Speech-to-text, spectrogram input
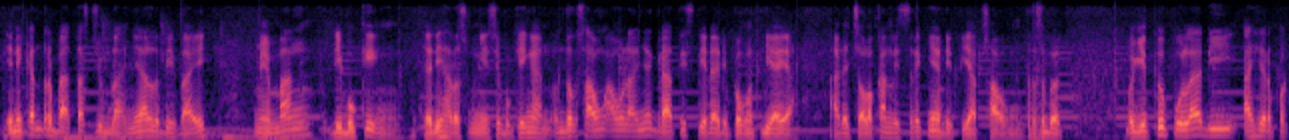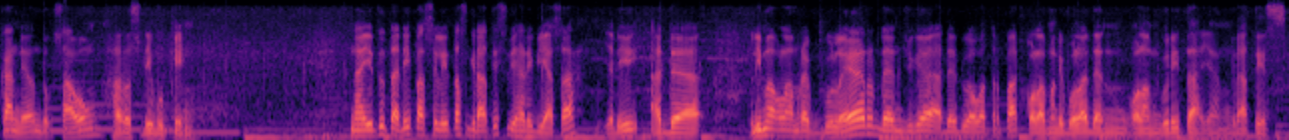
Ini kan terbatas jumlahnya lebih baik memang di booking jadi harus mengisi bookingan. Untuk saung aulanya gratis tidak dipungut biaya. Ada colokan listriknya di tiap saung tersebut. Begitu pula di akhir pekan ya untuk saung harus di booking. Nah itu tadi fasilitas gratis di hari biasa. Jadi ada 5 kolam reguler dan juga ada dua waterpark kolam mandi bola dan kolam gurita yang gratis.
